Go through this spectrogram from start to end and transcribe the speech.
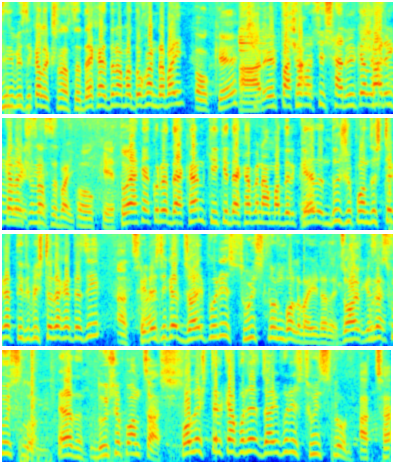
থ্রি পিসের কালেকশন আছে। দেখাই দেন আমার দোকানটা ভাই। ওকে আর এর পাশাপাশি শাড়ির কালেকশন শাড়ির আছে ভাই। ওকে তো এক এক করে দেখান কি কি দেখাবেন আমাদেরকে? দুইশো পঞ্চাশ টাকা থ্রি পিসটা দেখাইতেছি। আচ্ছা। এটা জয়পুরি সুইস লোন বলে ভাই এটারে। জয়পুরে সুইস লোন দুইশো পঞ্চাশ। পলিস্টার কাপড়ে জয়পুরি সুইস লোন আচ্ছা।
